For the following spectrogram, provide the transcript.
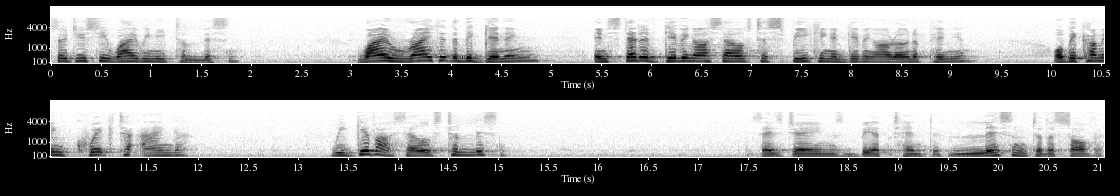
So, do you see why we need to listen? Why, right at the beginning, instead of giving ourselves to speaking and giving our own opinion, or becoming quick to anger, we give ourselves to listen. Says James, be attentive. Listen to the sovereign.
